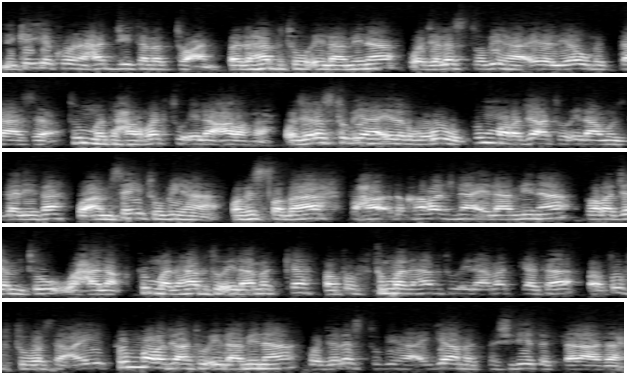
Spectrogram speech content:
لكي يكون حجي تمتعا. فذهبت إلى منى وجلست بها إلى اليوم التاسع ثم تحركت إلى عرفة. وجلست بها إلى الغروب ثم رجعت إلى مزدلفة وأمسيت بها. وفي الصباح خرجنا إلى منى فرجمت وحلقت. ثم ذهبت إلى مكة فطفت. ثم ذهبت إلى مكة فطفت وسعيت. ثم رجعت إلى منى وجلست بها أيام التشريق الثلاثة.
